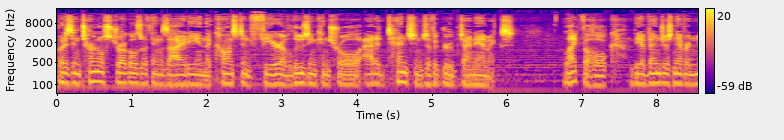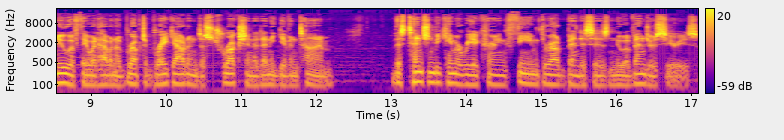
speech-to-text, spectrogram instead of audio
but his internal struggles with anxiety and the constant fear of losing control added tension to the group dynamics. Like the Hulk, the Avengers never knew if they would have an abrupt breakout and destruction at any given time. This tension became a reoccurring theme throughout Bendis' New Avengers series.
